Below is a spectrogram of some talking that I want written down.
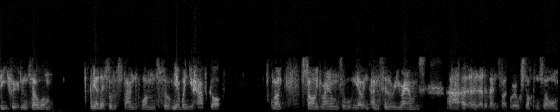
seafood and so on. Yeah, they're sort of standard ones for you know when you have got like side rounds or you know ancillary rounds uh, at, at events like Grillstock and so on.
